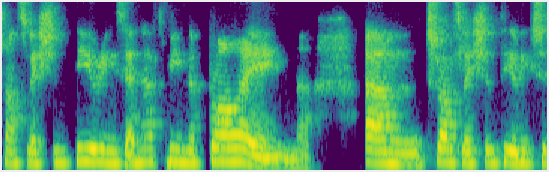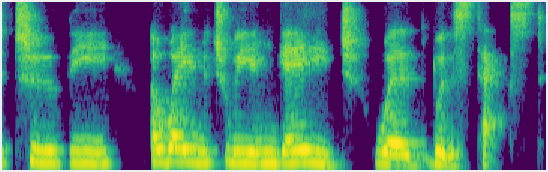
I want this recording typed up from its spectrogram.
translation theories and has been applying um, translation theories to the a way in which we engage with Buddhist text,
